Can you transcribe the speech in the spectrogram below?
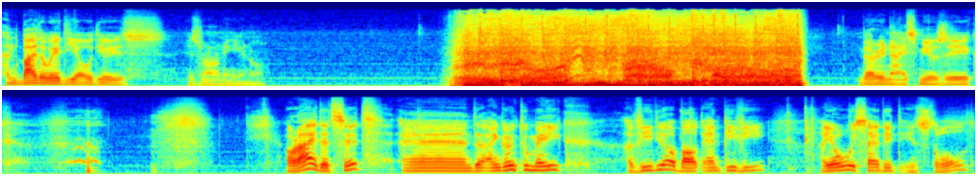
And by the way, the audio is is running, you know. Very nice music. Alright, that's it. And I'm going to make a video about MPV. I always had it installed,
